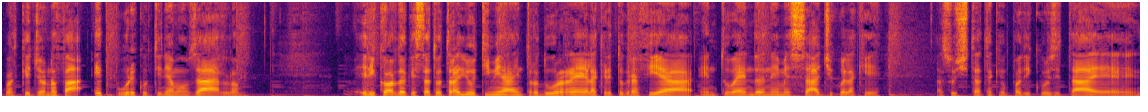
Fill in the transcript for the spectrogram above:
qualche giorno fa, eppure continuiamo a usarlo. Ricordo che è stato tra gli ultimi a introdurre la crittografia end-to-end nei messaggi, quella che ha suscitato anche un po' di curiosità e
